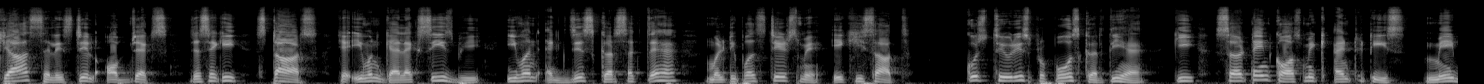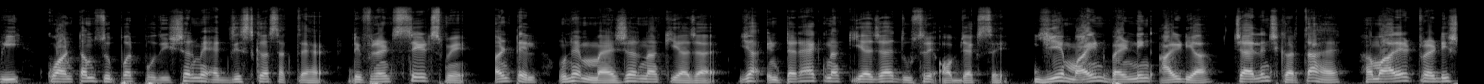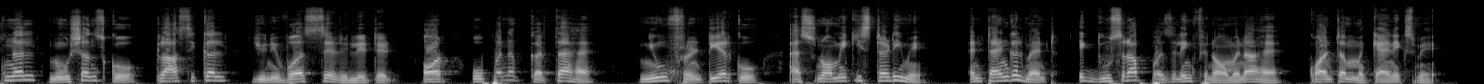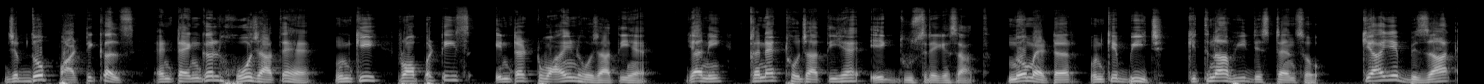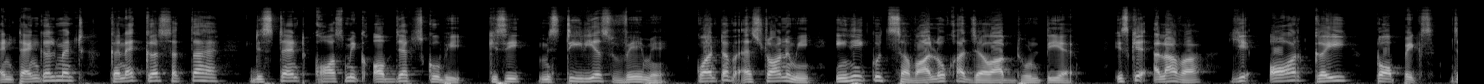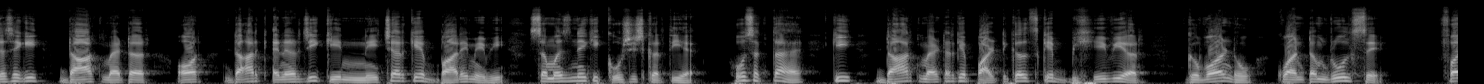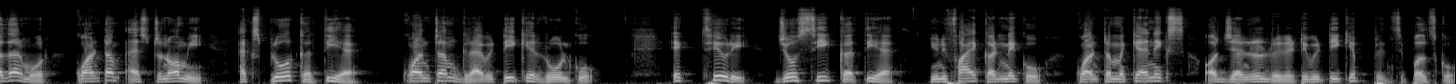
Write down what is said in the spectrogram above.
क्या सेलेस्टियल ऑब्जेक्ट्स जैसे कि स्टार्स या इवन गैलेक्सीज भी इवन एग्जिस्ट कर सकते हैं मल्टीपल स्टेट्स में एक ही साथ? कुछ थ्योरीज प्रपोज करती हैं कि सर्टेन कॉस्मिक एंटिटीज में भी क्वांटम सुपर पोजिशन में एग्जिस्ट कर सकते हैं। डिफरेंट स्टेट्स में अनटिल उन्हें मेजर ना किया जाए या इंटरैक्ट ना किया जाए दूसरे ऑब्जेक्ट से। ये माइंड बेंडिंग आइडिया चैलेंज करता है हमारे ट्रेडिशनल नोशंस को क्लासिकल यूनिवर्स से रिलेटेड और ओपन अप करता है न्यू फ्रंटियर को एस्ट्रोनॉमी की स्टडी में। एंटेंगलमेंट एक दूसरा पजलिंग फिनोमेना है क्वांटम मैकेनिक्स में। जब दो पार्टिकल्स एंटेंगल हो जाते हैं, उनकी प्रॉपर्टीज़ इंटरट्वाइंड हो जाती हैं, यानी कनेक्ट हो जाती है एक दूसरे के साथ। नो no मैटर उनके बीच कितना भी डिस्टेंस हो, क्या ये बिजार एंटेंगलमेंट कनेक्ट कर सकता है डिस्टेंट कॉस्मिक ऑब्जेक्ट्स को भी किसी मिस्टीरियस वे में? क्वांटम एस्ट्रोनॉमी इन्हीं कुछ सवालों का जवाब ढूंढती है। इसके अलावा ये और कई टॉपिक्स जैसे कि डार्क मैटर और डार्क एनर्जी के नेचर के बारे में भी समझने की कोशिश करती है। हो सकता है कि डार्क मैटर के पार्टिकल्स के बिहेवियर गवर्न हो क्वांटम रूल्स से। Furthermore quantum astronomy explore करती है क्वांटम ग्रेविटी के रोल को। एक थ्योरी जो सीख करती है यूनिफाई करने को क्वांटम मैकेनिक्स और जनरल रिलेटिविटी के प्रिंसिपल्स को।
